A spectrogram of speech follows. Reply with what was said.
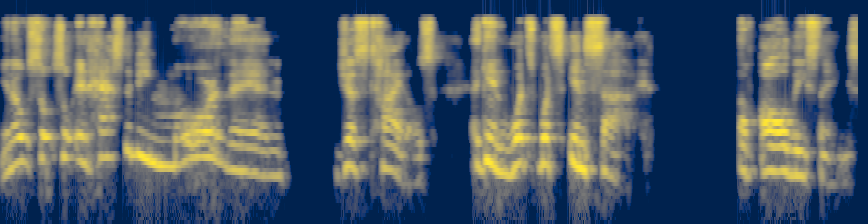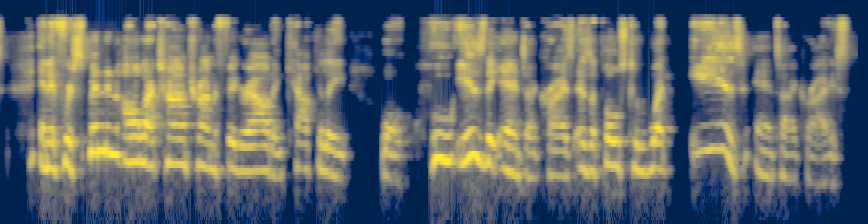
You know so so it has to be more than just titles. Again what's what's inside of all these things. And if we're spending all our time trying to figure out and calculate, well, who is the Antichrist as opposed to what is Antichrist,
